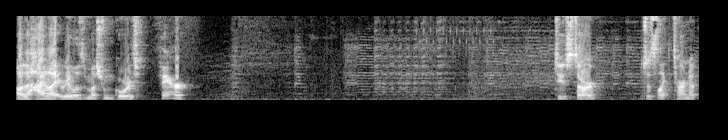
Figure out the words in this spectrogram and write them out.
Oh, the highlight reel is Mushroom Gorge. Fair. Two star, just like Turnip.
